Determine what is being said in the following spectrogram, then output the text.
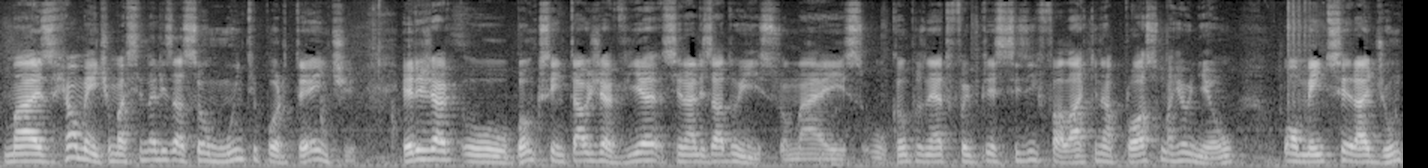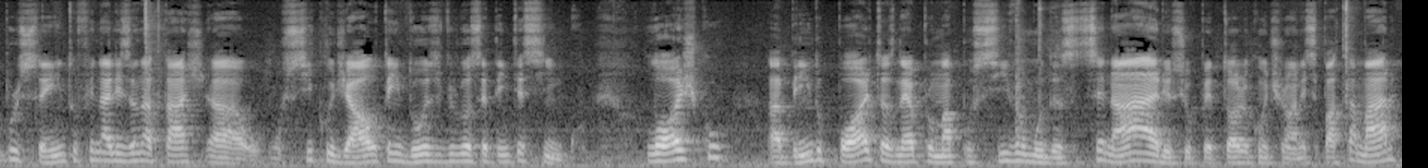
Mas realmente, uma sinalização muito importante. Ele já, o Banco Central já havia sinalizado isso, mas o Campos Neto foi preciso em falar que na próxima reunião o aumento será de 1%, finalizando a taxa, o ciclo de alta em 12,75%. Lógico, abrindo portas né, para uma possível mudança de cenário, se o petróleo continuar nesse patamar,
